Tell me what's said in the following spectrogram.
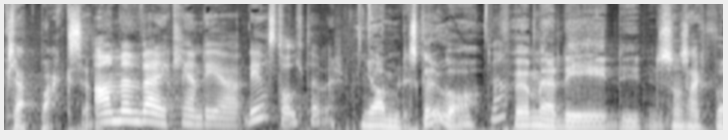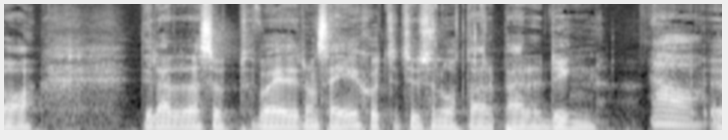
klapp på axeln. Ja men verkligen, det är, jag- det är jag stolt över. Ja, men det ska det vara. Ja. För jag menar, det, det som sagt var... Det laddas upp, vad är det de säger? 70 000 låtar per dygn. Ja, Eh,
